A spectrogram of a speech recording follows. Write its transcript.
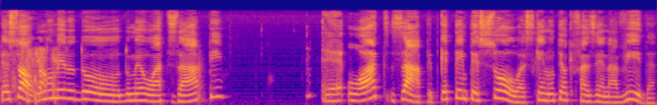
Pessoal, o número do, do meu WhatsApp É o WhatsApp, porque tem pessoas que não têm o que fazer na vida,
